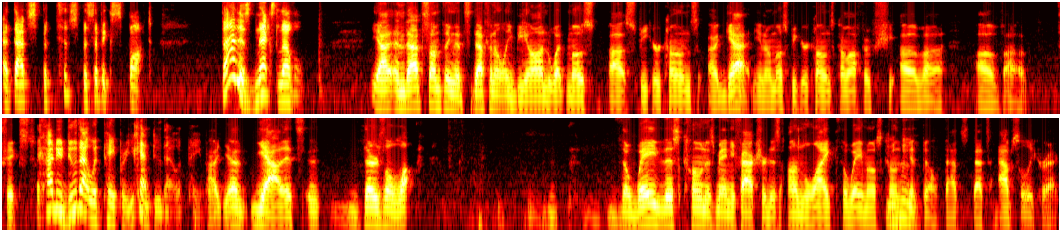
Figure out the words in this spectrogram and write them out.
at that spe- specific spot. That is next level. Yeah, and that's something that's definitely beyond what most uh, speaker cones uh, get. You know, most speaker cones come off of of uh, of uh, fixed. Like, how do you do that with paper? You can't do that with paper. Uh, yeah, yeah. It's it, there's a lot. The way this cone is manufactured is unlike the way most cones Mhm. get built. That's that's absolutely correct.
